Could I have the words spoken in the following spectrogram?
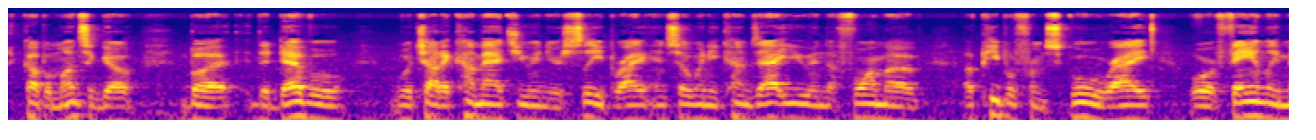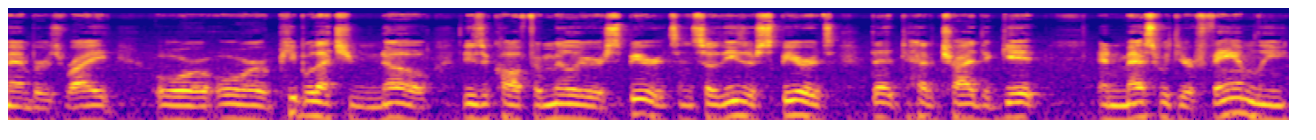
a couple months ago but the devil will try to come at you in your sleep right? And so when he comes at you in the form of of people from school right or family members, right? Or or people that you know. These are called familiar spirits. And so these are spirits that have tried to get and mess with your family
